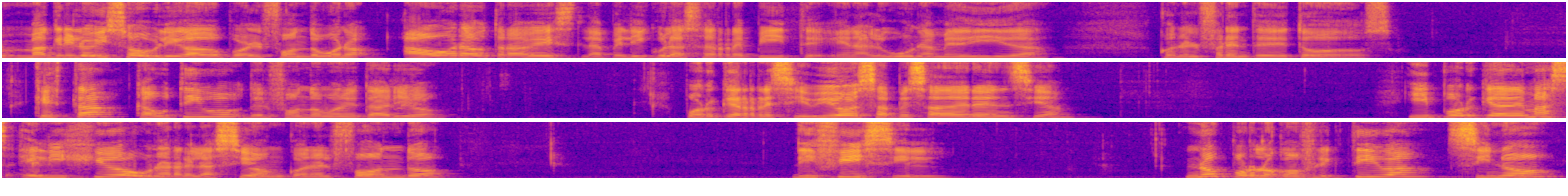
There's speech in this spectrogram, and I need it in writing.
Macri lo hizo obligado por el fondo. Bueno, ahora otra vez la película se repite en alguna medida con el Frente de Todos, que está cautivo del Fondo Monetario porque recibió esa pesada herencia y porque además eligió una relación con el fondo difícil, no por lo conflictiva, sino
